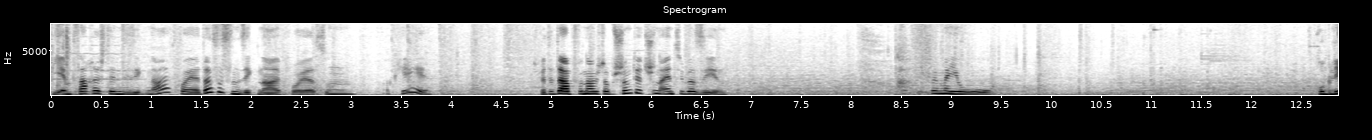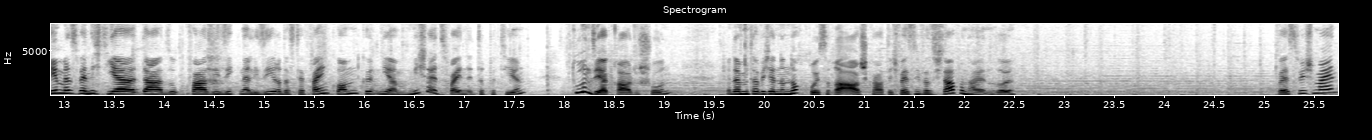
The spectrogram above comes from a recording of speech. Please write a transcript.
Wie entfache ich denn die Signalfeuer? Das ist ein Signalfeuer. So ein... Okay. Ich wette, davon habe ich doch bestimmt jetzt schon eins übersehen. Will mal hier hoch. Problem ist, wenn ich ja da so quasi signalisiere, dass der Feind kommt, könnten die ja mich als Feind interpretieren. Tun sie ja gerade schon. Und damit habe ich ja eine noch größere Arschkarte. Ich weiß nicht, was ich davon halten soll. Weißt du, wie ich meine?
